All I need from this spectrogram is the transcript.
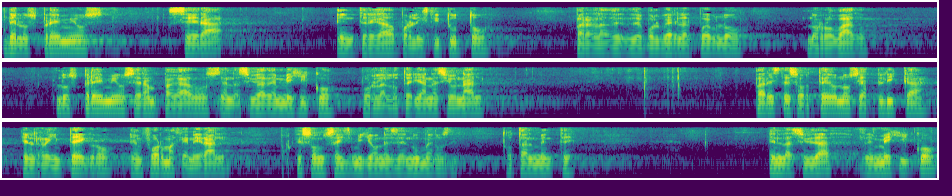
de los premios será entregado por el Instituto para devolverle al pueblo lo robado. Los premios serán pagados en la Ciudad de México por la Lotería Nacional. Para este sorteo no se aplica el reintegro en forma general, porque son seis millones de números totalmente. En la Ciudad de México,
